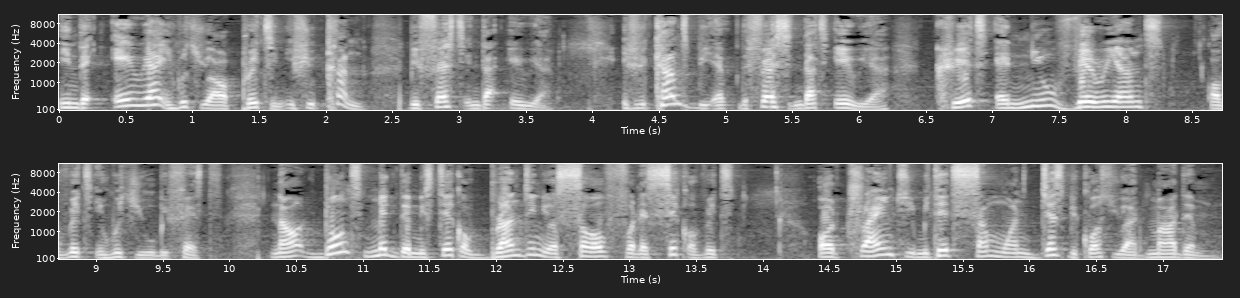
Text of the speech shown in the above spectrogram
in the area in which you are operating, if you can be first in that area, if you can't be uh, the first in that area, create a new variant of it in which you will be first. Now, don't make the mistake of branding yourself for the sake of it or trying to imitate someone just because you admire them.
